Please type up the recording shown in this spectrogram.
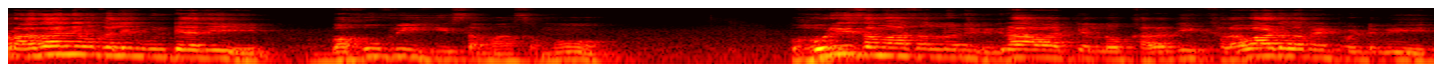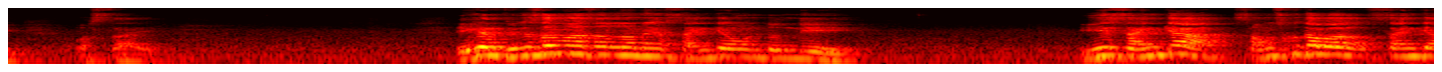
ప్రాధాన్యం కలిగి ఉంటే అది బహువ్రీహి సమాసము. బహురీ సమాసంలోని విగ్రహవాక్యంలో కలది కలవాడు అనేటువంటివి వస్తాయి. ఇక్కడ దిగు సమాసంలోనే సంఖ్య ఉంటుంది. ఈ సంఖ్య సంస్కృత సంఖ్య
